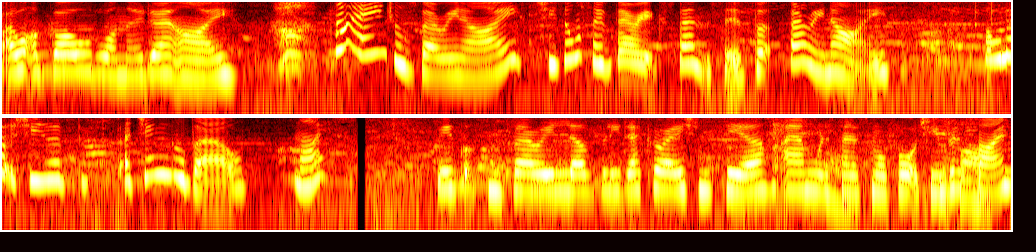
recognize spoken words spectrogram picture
I want a gold one though, don't I? that angel's very nice. She's also very expensive, but very nice. Oh look, she's a, a jingle bell. Nice. We've got some very lovely decorations here. I am going to spend a small fortune, but it's fine.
